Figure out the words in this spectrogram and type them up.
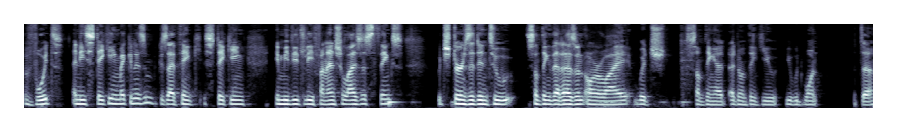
avoid any staking mechanism because I think staking immediately financializes things, which turns it into something that has an ROI, which something I, I don't think you you would want. But uh,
